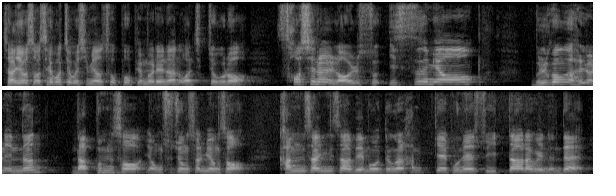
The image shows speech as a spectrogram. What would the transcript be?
자, 이어서 세 번째 보시면 소포 우편물에는 원칙적으로 서신을 넣을 수 있으며 물건과 관련 있는 납품서, 영수증 설명서, 감사 인사 메모 등을 함께 보낼 수 있다라고 했는데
